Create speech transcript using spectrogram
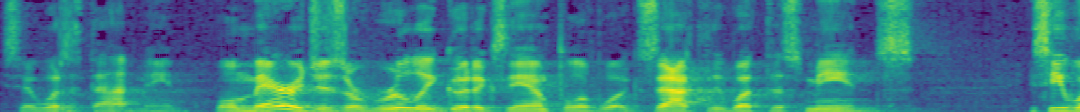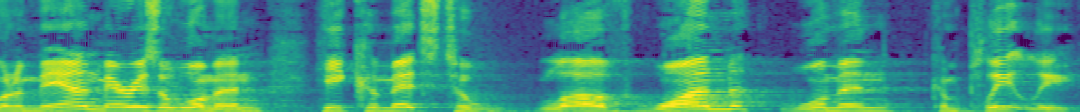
say, what does that mean? Well, marriage is a really good example of what, exactly what this means. You see, when a man marries a woman, he commits to love one woman completely,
